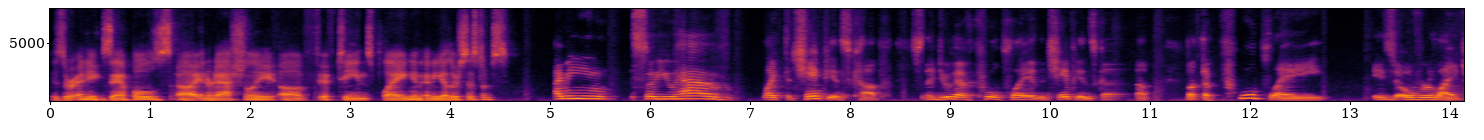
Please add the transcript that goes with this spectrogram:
Is there any examples uh, internationally of 15s playing in any other systems? I mean, so you have like the Champions Cup. So they do have pool play in the Champions Cup, but the pool play is over like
